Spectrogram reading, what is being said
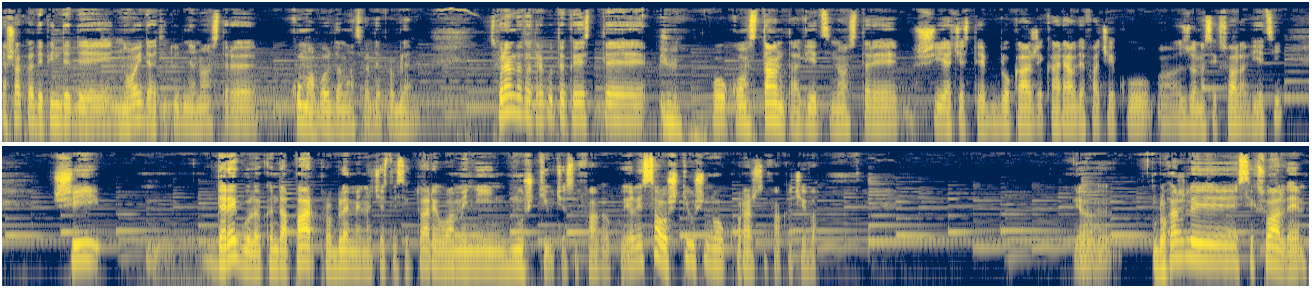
Așa că depinde de noi, de atitudinea noastră, cum abordăm astfel de probleme. Spuneam data trecută că este o constantă a vieții noastre și aceste blocaje care au de face cu uh, zona sexuală a vieții și de regulă, când apar probleme în aceste sectoare, oamenii nu știu ce să facă cu ele sau știu și nu au curaj să facă ceva. Uh, blocajele sexuale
